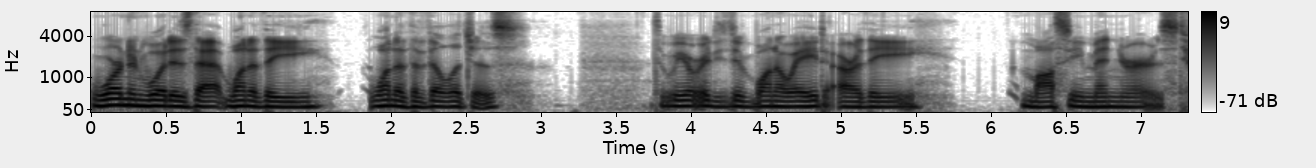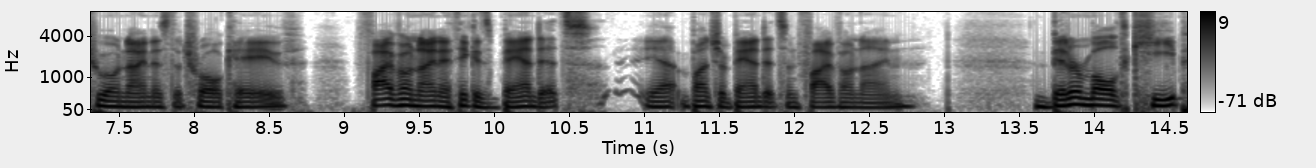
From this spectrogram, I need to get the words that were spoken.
Wardenwood is that one of the one of the villages. So we already did 108 are the Mossy Menhirs. 209 is the Troll Cave. 509 I think is bandits. Yeah, a bunch of bandits in 509. Bittermold Keep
